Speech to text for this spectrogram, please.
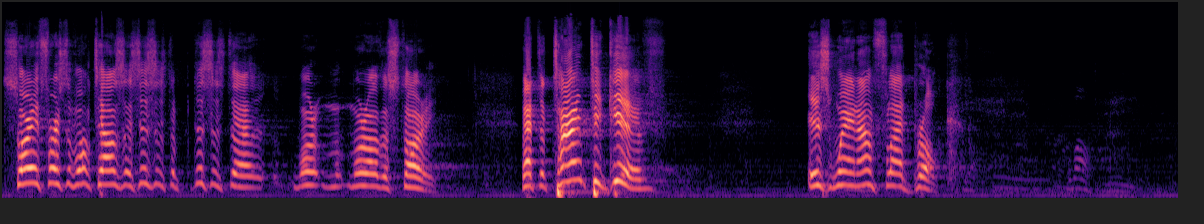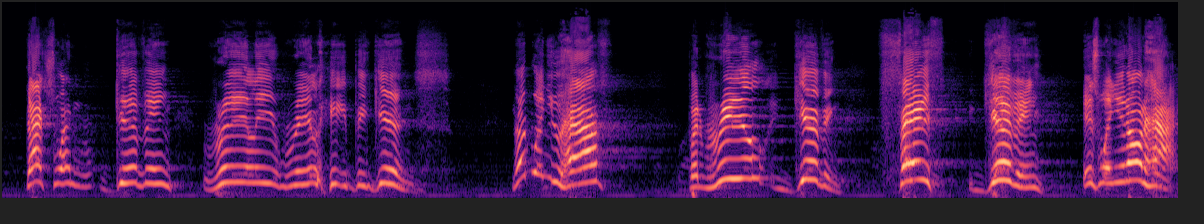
The story, first of all, tells us this is the, this is the moral of the story that the time to give is when I'm flat broke. That's when giving really, really begins. Not when you have, but real giving. Faith giving is when you don't have.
